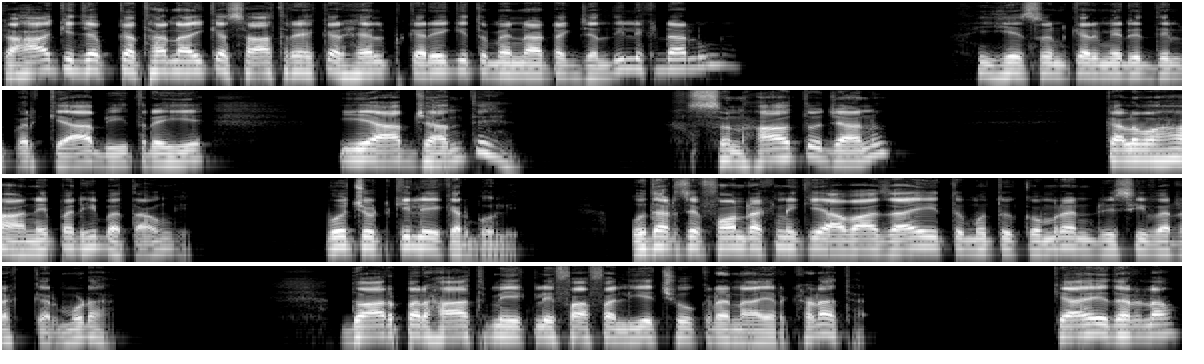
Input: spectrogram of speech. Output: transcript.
कहा कि जब कथानायिका साथ रहकर हेल्प करेगी तो मैं नाटक जल्दी लिख डालूँगा। ये सुनकर मेरे दिल पर क्या बीत रही है? ये आप जानते हैं? सुनाओ तो जानू। कल वहाँ आने पर ही बताऊँगी। वो चुटकी लेकर बोली, उधर से फ़ोन रखने की आवाज़ आई तो मुतु कुमरन रिसीवर रखकर मुड़ा। द्वार पर हाथ में एक लिफाफा लिए छोकरा नायर खड़ा था। क्या है इधर लाओ?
